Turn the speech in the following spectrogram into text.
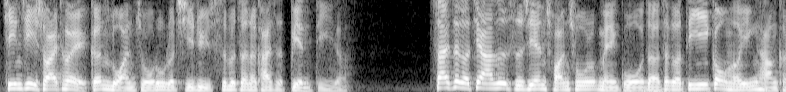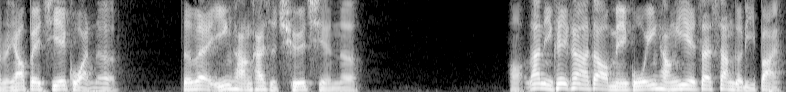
经济衰退跟软着陆的几率是不是真的开始变低了？在这个假日时间传出美国的这个第一共和银行可能要被接管了，对不对？银行开始缺钱了。好，那你可以看得到，美国银行业在上个礼拜，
